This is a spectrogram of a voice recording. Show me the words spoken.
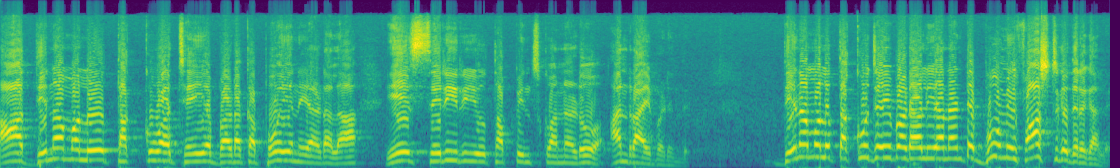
ఆ దినములు తక్కువ చేయబడకపోయిన ఎడల ఏ శరీరియు తప్పించుకున్నాడు అని రాయబడింది. దినములు తక్కువ చేయబడాలి అని అంటే భూమి ఫాస్ట్గా తిరగాలి.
